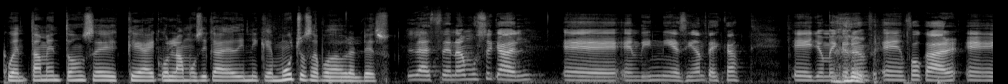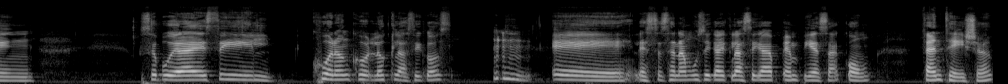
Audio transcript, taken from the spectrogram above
cuéntame entonces qué hay con la música de Disney, que mucho se puede hablar de eso. La escena musical eh, en Disney es gigantesca. Eh, yo me quiero enf- enfocar en, se pudiera decir, quote unquote, los clásicos. eh, esta escena musical clásica empieza con Fantasia,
